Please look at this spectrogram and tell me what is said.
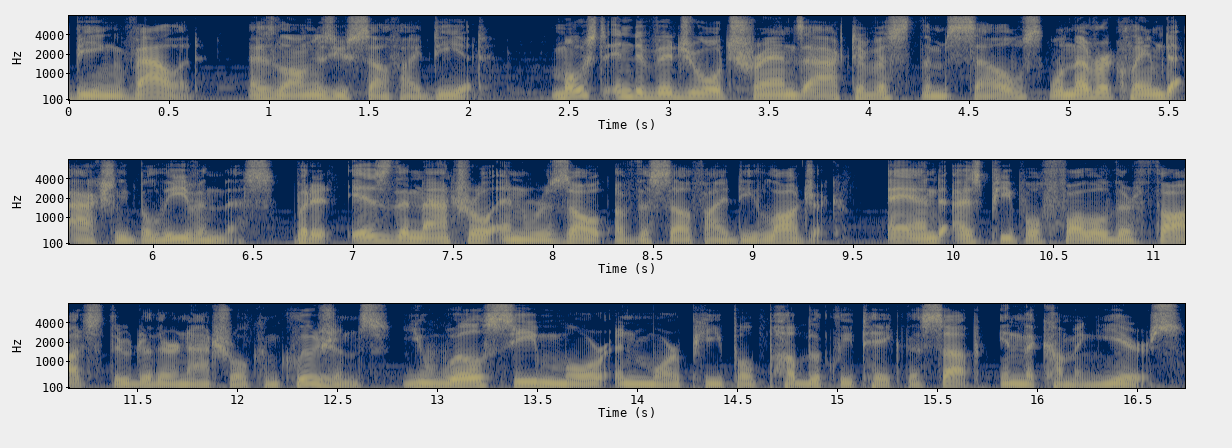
being valid, as long as you self ID it. Most individual trans activists themselves will never claim to actually believe in this, but it is the natural end result of the self ID logic. And as people follow their thoughts through to their natural conclusions, you will see more and more people publicly take this up in the coming years.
